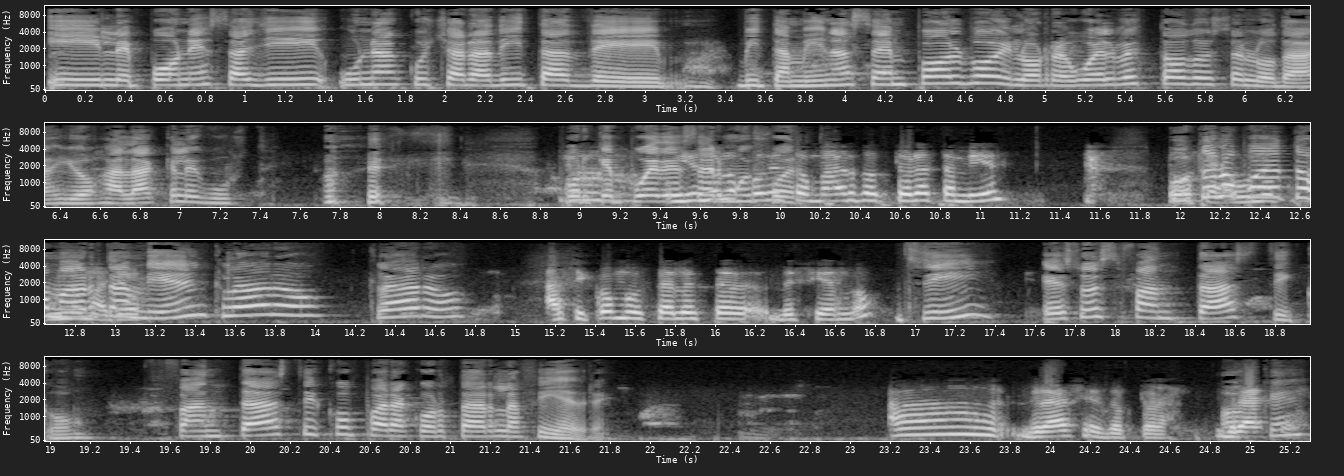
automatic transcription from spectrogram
y le pones allí una cucharadita de vitamina C en polvo y lo revuelves todo y se lo das. Y ojalá que le guste. Porque puede ¿Y uno ser lo muy puede fuerte. tomar, doctora, también? Tú O te sea, lo puedes uno tomar también, claro, claro. Así como usted lo está diciendo. Sí, eso es fantástico, fantástico para cortar la fiebre. Ah, gracias, doctora. Gracias.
